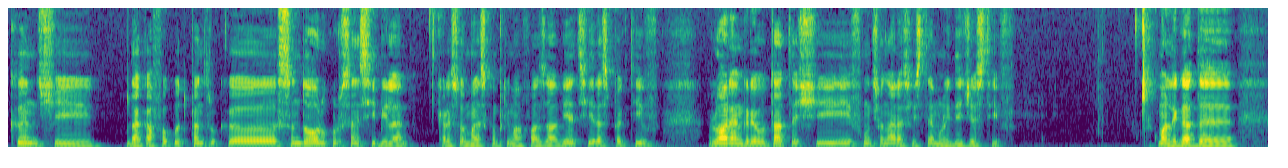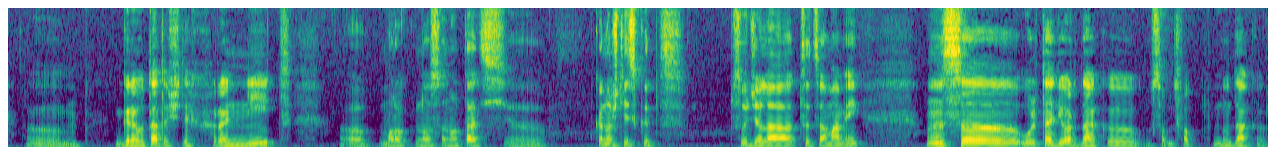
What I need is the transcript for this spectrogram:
când și dacă a făcut, pentru că sunt două lucruri sensibile care se urmăresc în prima fază a vieții, respectiv luarea în greutate și funcționarea sistemului digestiv. Acum, legat de uh, greutate și de hrănit, uh, mă rog, nu o să notați uh, că nu știți cât suge la țâța mamei. Însă, ulterior, dacă, sau de fapt, nu dacă,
